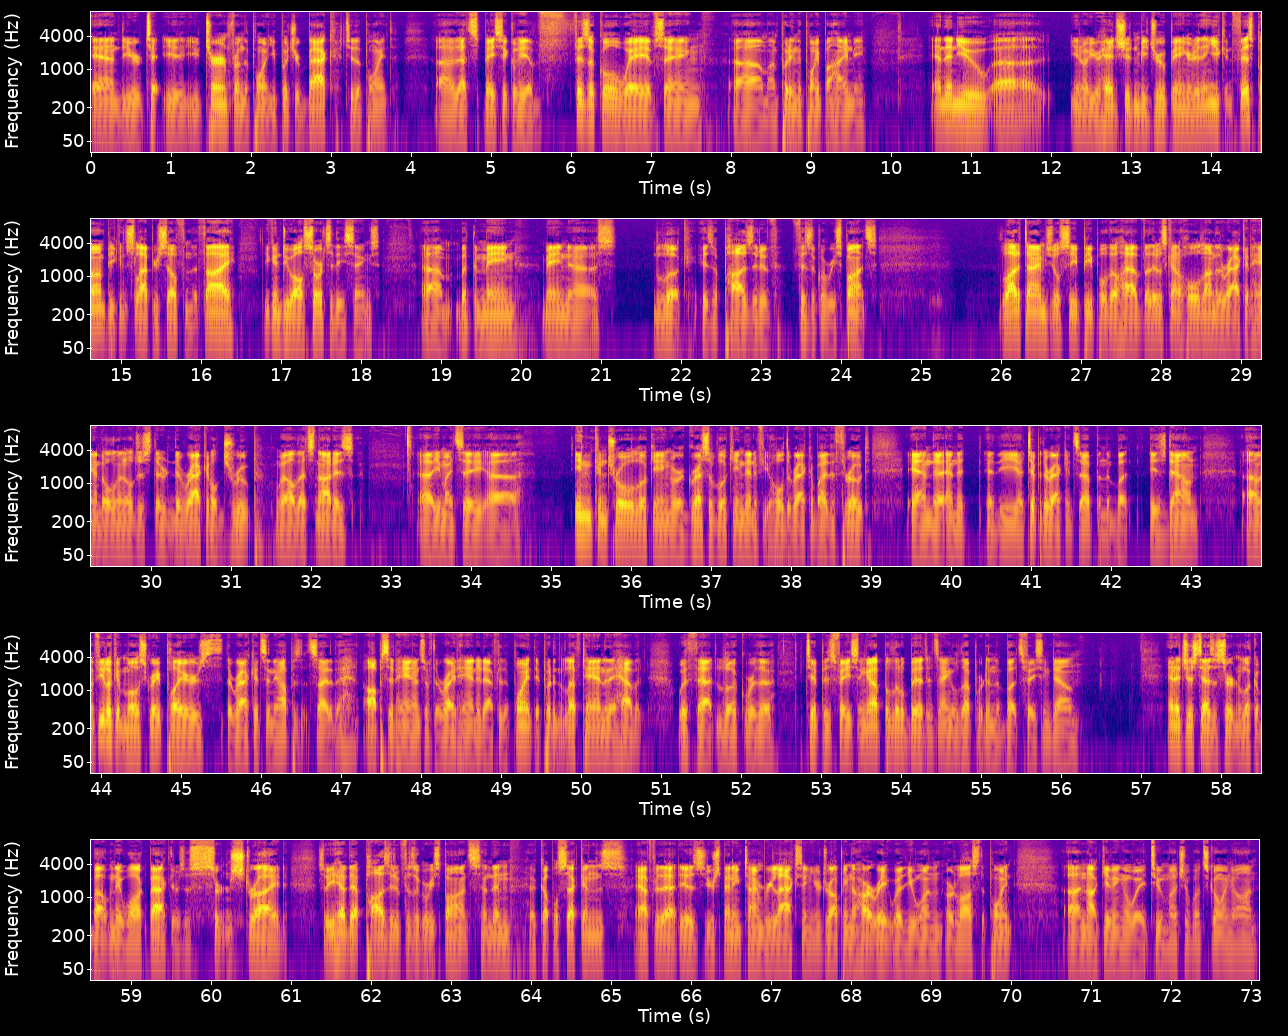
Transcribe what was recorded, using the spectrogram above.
and you you turn from the point. You put your back to the point. Uh, that's basically a physical way of saying um, I'm putting the point behind me, and then you uh, you know your head shouldn't be drooping or anything. You can fist pump. You can slap yourself in the thigh you can do all sorts of these things. Um, but the main main uh, look is a positive physical response. A lot of times you'll see people they'll have they'll just kind of hold onto the racket handle and it'll just their the racket will droop. Well, that's not as uh, you might say uh, in control looking or aggressive looking than if you hold the racket by the throat and the, and the the uh, tip of the racket's up and the butt is down. Um, if you look at most great players, the racket's in the opposite side of the opposite hand. So if they're right-handed after the point, they put it in the left hand and they have it with that look where the tip is facing up a little bit, it's angled upward, and the butt's facing down. And it just has a certain look about when they walk back. There's a certain stride. So you have that positive physical response. And then a couple seconds after that is you're spending time relaxing. You're dropping the heart rate, whether you won or lost the point, uh, not giving away too much of what's going on.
